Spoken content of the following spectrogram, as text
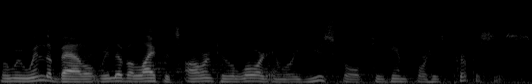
When we win the battle, we live a life that's honoring to the Lord and we're useful to Him for His purposes.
